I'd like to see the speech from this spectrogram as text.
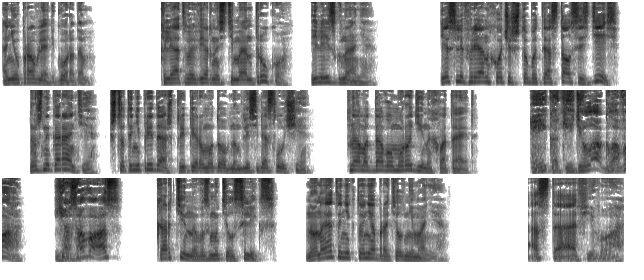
а не управлять городом. Клятва верности Мэнтруку или изгнание. Если Фриан хочет, чтобы ты остался здесь, нужны гарантии, что ты не предашь при первом удобном для себя случае. Нам одного Муродина хватает». «Эй, какие дела, глава? Я за вас!» Картинно возмутился Ликс, но на это никто не обратил внимания. «Оставь его.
